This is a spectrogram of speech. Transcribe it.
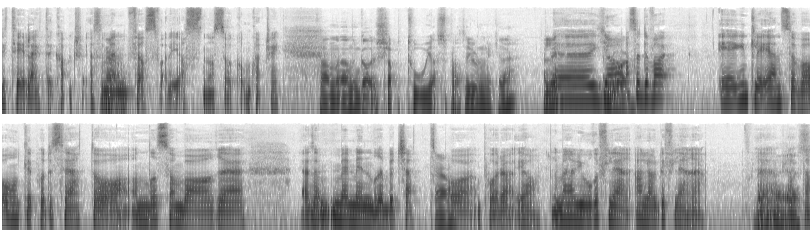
i tillegg til country. Altså, Ja. Men først var det jazzen, og så kom country. Han, han ga, slapp to jazzplater, gjorde han ikke det? Eller? Uh, ja, Eller det- altså det var egentlig en som var ordentlig produsert, og andre som var uh, altså, med mindre budsjett Ja. på, på det. Ja. Men han, flere, han lagde flere Ja, eh, plater.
